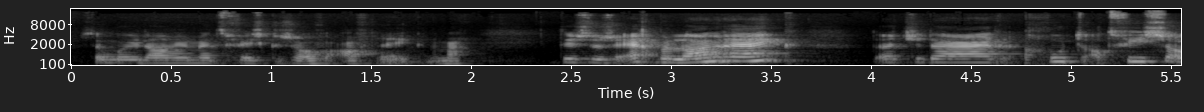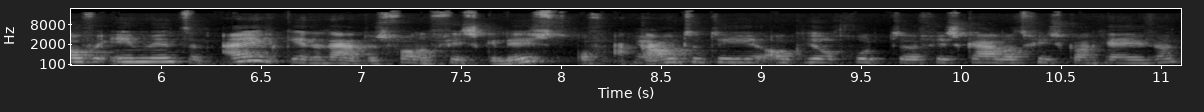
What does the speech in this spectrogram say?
Dus daar moet je dan weer met de fiscus over afrekenen. Maar het is dus echt belangrijk dat je daar goed advies over inwint. En eigenlijk inderdaad dus van een fiscalist of een accountant die je ook heel goed uh, fiscaal advies kan geven.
